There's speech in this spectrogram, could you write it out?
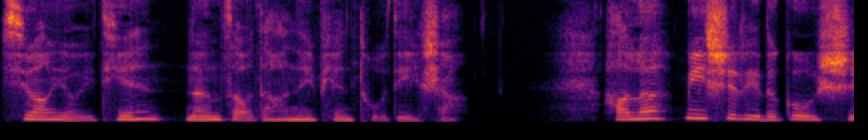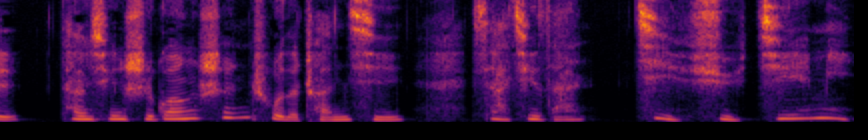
希望有一天能走到那片土地上。好了，密室里的故事，探寻时光深处的传奇，下期咱继续揭秘。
